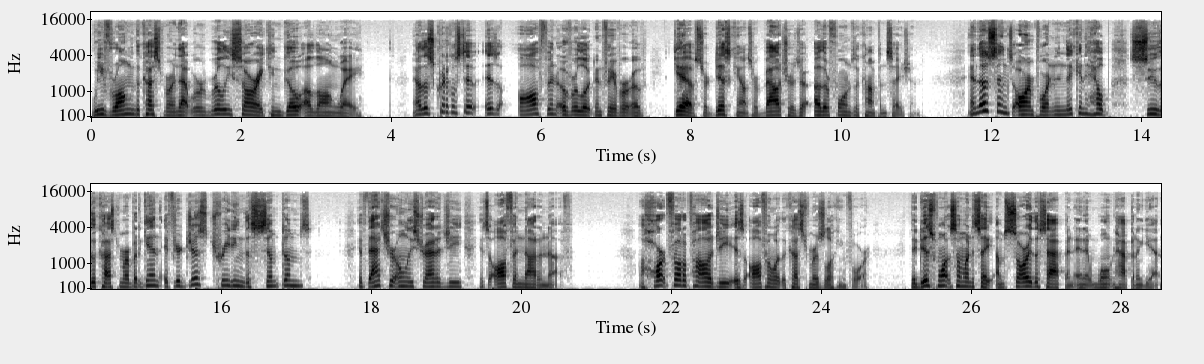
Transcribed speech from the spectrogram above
we've wronged the customer and that we're really sorry can go a long way. Now, this critical step is often overlooked in favor of gifts or discounts or vouchers or other forms of compensation. And those things are important and they can help soothe the customer. But again, if you're just treating the symptoms, if that's your only strategy, it's often not enough. A heartfelt apology is often what the customer is looking for. They just want someone to say, I'm sorry this happened and it won't happen again.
